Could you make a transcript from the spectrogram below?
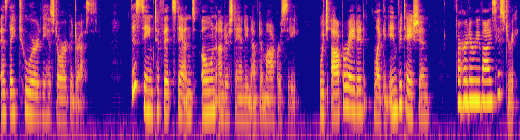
as they toured the historic address. This seemed to fit Stanton's own understanding of democracy, which operated like an invitation for her to revise history.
